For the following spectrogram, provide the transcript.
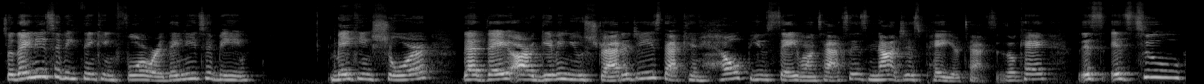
So they need to be thinking forward. They need to be making sure that they are giving you strategies that can help you save on taxes, not just pay your taxes, okay? It's it's too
